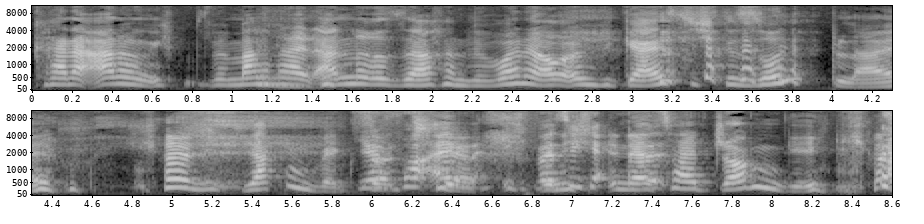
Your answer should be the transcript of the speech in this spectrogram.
Keine Ahnung, ich, wir machen halt andere Sachen. Wir wollen ja auch irgendwie geistig gesund bleiben. Ich kann nicht Jacken wegsortieren, Ja, vor allem, ich- wenn ich ich- in der Zeit joggen gehen kann.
